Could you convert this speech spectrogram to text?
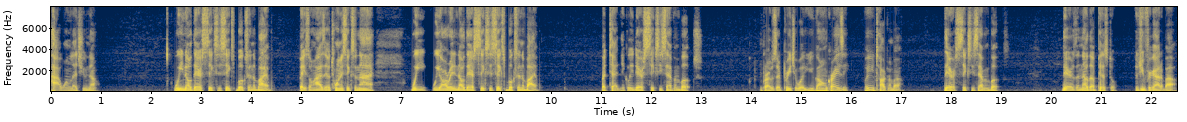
I want to let you know. We know there's 66 books in the Bible. Based on Isaiah 26 and 9, we we already know there's 66 books in the Bible. But technically there's 67 books. You probably said, Preacher, what you going crazy? What are you talking about? There are 67 books. There's another epistle that you forgot about.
